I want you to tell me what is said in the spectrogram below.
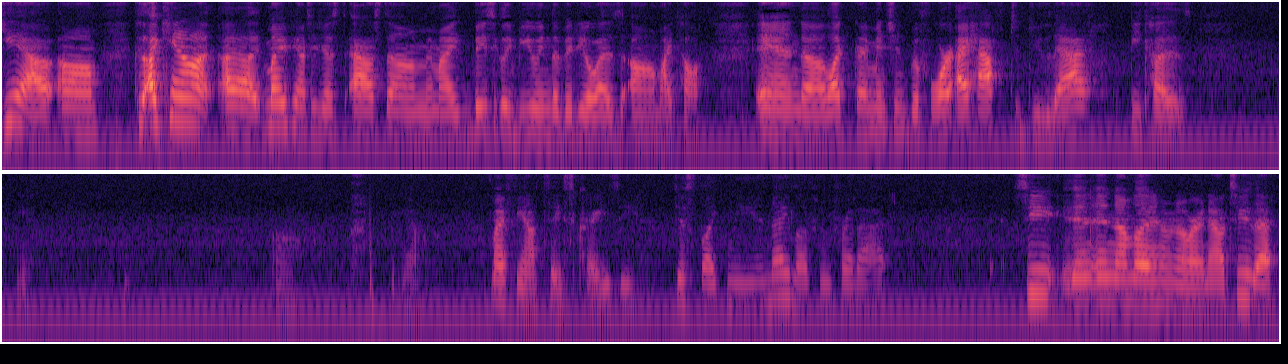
Yeah, um, because I cannot, uh, my fiance just asked, um, am I basically viewing the video as, um, I talk? And, uh, like I mentioned before, I have to do that because My fiance's crazy, just like me, and I love him for that. See, and, and I'm letting him know right now, too, that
